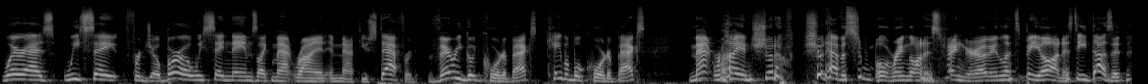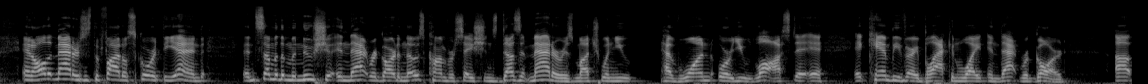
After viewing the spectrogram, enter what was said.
Whereas we say for Joe Burrow, we say names like Matt Ryan and Matthew Stafford. Very good quarterbacks, capable quarterbacks. Matt Ryan should have should have a Super Bowl ring on his finger. I mean, let's be honest, he doesn't. And all that matters is the final score at the end. And some of the minutia in that regard in those conversations doesn't matter as much when you have won or you lost. It, it, it can be very black and white in that regard. Uh,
